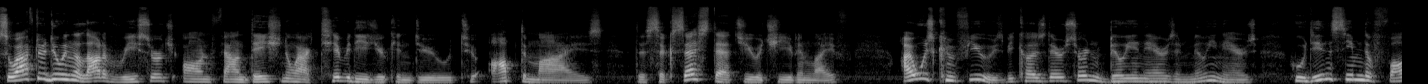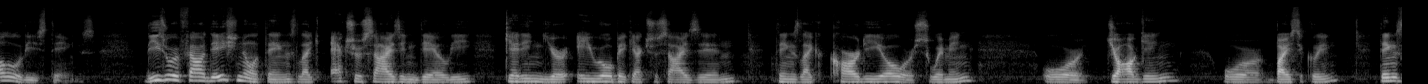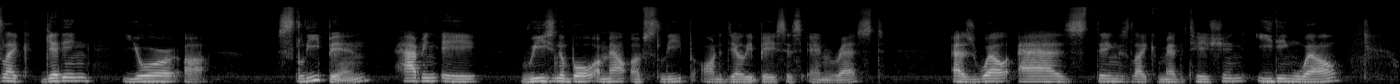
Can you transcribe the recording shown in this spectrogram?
So, after doing a lot of research on foundational activities you can do to optimize the success that you achieve in life, I was confused because there are certain billionaires and millionaires who didn't seem to follow these things. These were foundational things like exercising daily, getting your aerobic exercise in, things like cardio or swimming, or jogging, or bicycling, things like getting your uh, sleep in, having a reasonable amount of sleep on a daily basis and rest, as well as things like meditation, eating well.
